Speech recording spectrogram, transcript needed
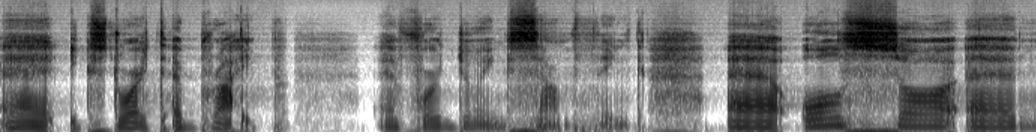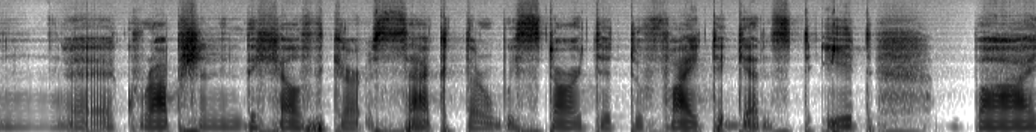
uh, extort a bribe. Uh, for doing something. also, um, corruption in the healthcare sector, we started to fight against it by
